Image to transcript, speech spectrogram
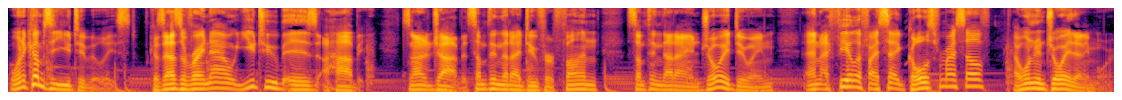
when it comes to YouTube at least. Because as of right now, YouTube is a hobby. It's not a job. It's something that I do for fun, something that I enjoy doing, and I feel if I set goals for myself, I won't enjoy it anymore.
